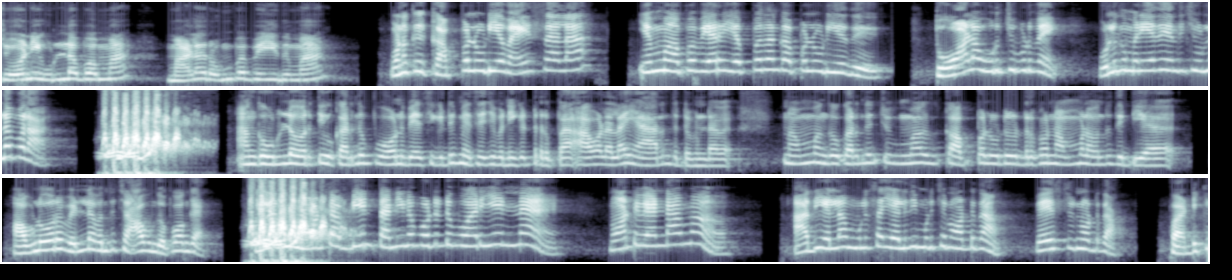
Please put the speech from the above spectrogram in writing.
சோனி உள்ள போம்மா. மழை ரொம்ப பெய்யுதுமா உனக்கு கப்பலுடைய வயசாலா? எம்மா அப்ப வேற எப்பதான் கப்பல் உடையது தோலை உரிச்சு விடுவேன் ஒழுங்கு மரியாதை எந்திரிச்சு உள்ள போலாம் அங்க உள்ள ஒருத்தி உட்கார்ந்து போன் பேசிக்கிட்டு மெசேஜ் பண்ணிக்கிட்டு இருப்பா. அவளெல்லாம் யாரும் திட்டமிட்டாவ நம்ம அங்க உட்கார்ந்து சும்மா கப்பல் விட்டுக்கிட்டு இருக்கோம். நம்மள வந்து திட்டிய? அவ்வளோ வெளில வந்து சாவுங்க போங்க. அப்படியே தண்ணியில போட்டுட்டு போறியே என்ன? நோட்டு வேண்டாமா? அது எல்லாம் முழுசா எழுதி முடிச்ச நோட்டு தான். வேஸ்ட் நோட்டு தான். படிக்க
